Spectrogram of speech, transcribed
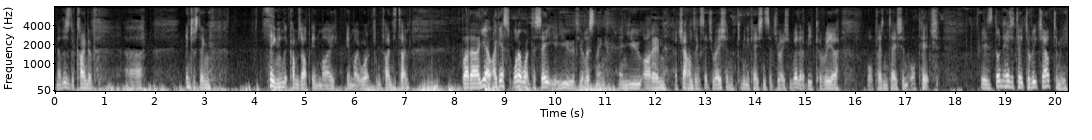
Now, this is the kind of uh, interesting thing that comes up in my in my work from time to time but uh, yeah, I guess what I want to say to you, if you're listening and you are in a challenging situation, communication situation, whether it be career or presentation or pitch, is don't hesitate to reach out to me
